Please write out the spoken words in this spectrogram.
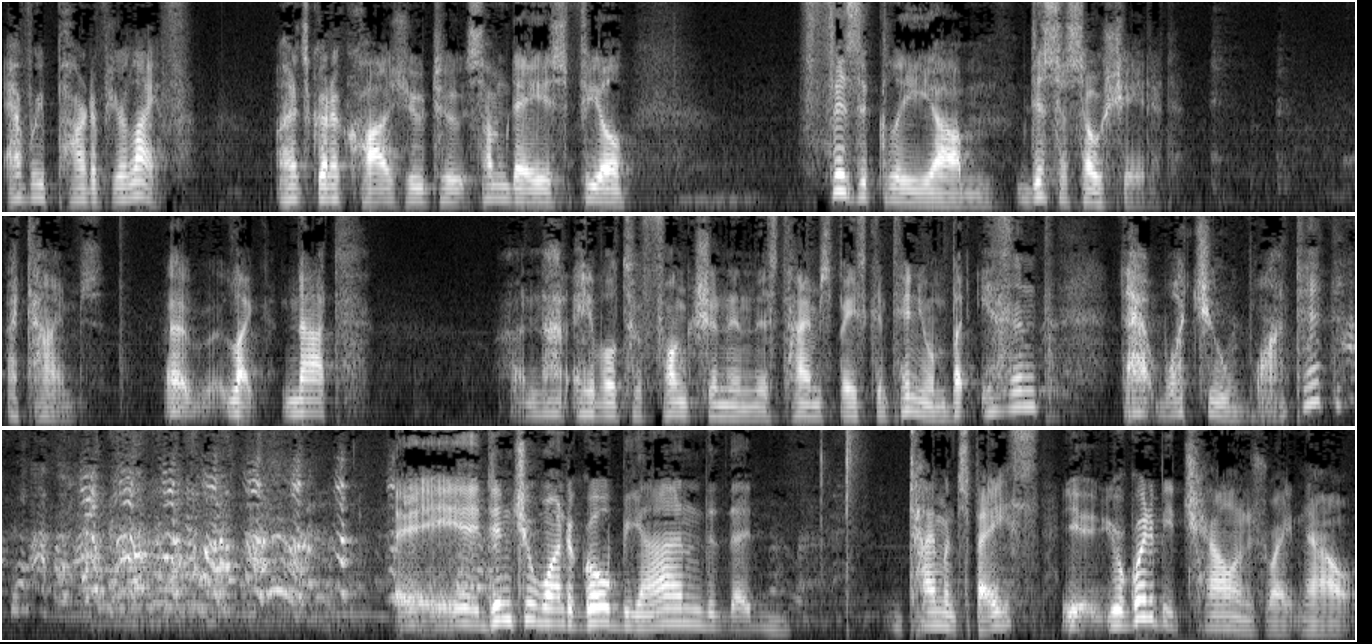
every part of your life. And it's going to cause you to some days feel physically um, disassociated at times, uh, like not uh, not able to function in this time space continuum. But isn't that what you wanted? Uh, didn't you want to go beyond time and space? You're going to be challenged right now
